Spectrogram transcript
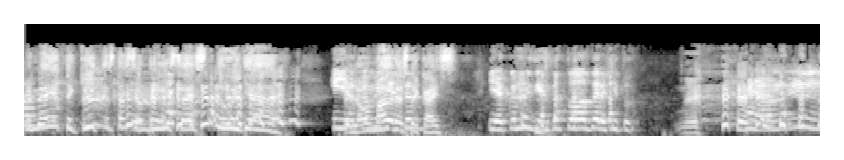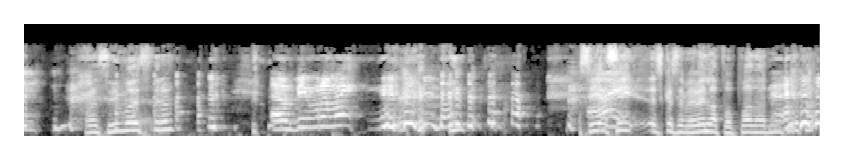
Que nadie te quite esta sonrisa, es tuya. Y Y yo, luego madres dientes, te caes. y yo con mis dientes todos derechitos. Así muestro. Así, profe. Sí, así, es que se me ve la popada, no importa.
